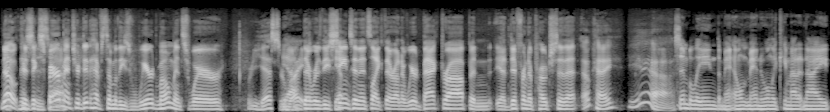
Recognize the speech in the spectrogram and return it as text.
no, Like, because this is, uh, Experimenter did have some of these weird moments where Yes, Yeah. right. there were these Yep. scenes, and it's like they're on a weird backdrop and a different approach to that. Okay, yeah. Cymbeline, the man, man who only came out at night.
